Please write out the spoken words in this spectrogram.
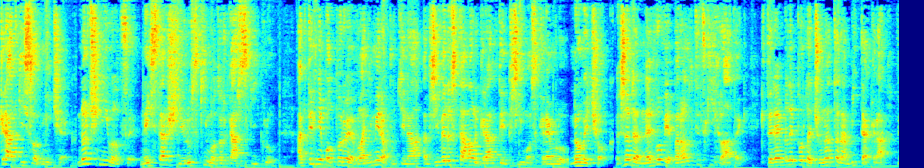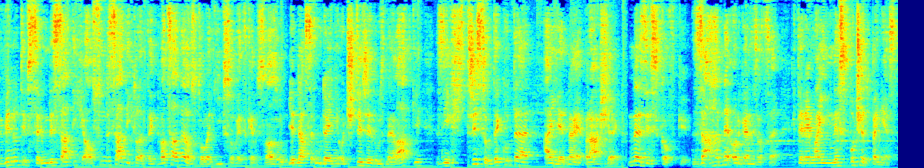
Krátký slovníček. Noční vlci, nejstarší ruský motorkářský klub, aktivně podporuje Vladimira Putina a dříve dostával granty přímo z Kremlu. Novičok. Řada nervově paralytických látek, které byly podle Jonathana Bitakra vyvinuty v 70. a 80. letech 20. století v Sovětském svazu. Jedná se údajně o čtyři různé látky, z nich tři jsou tekuté a jedna je prášek. Neziskovky. Záhadné organizace, které mají nespočet peněz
